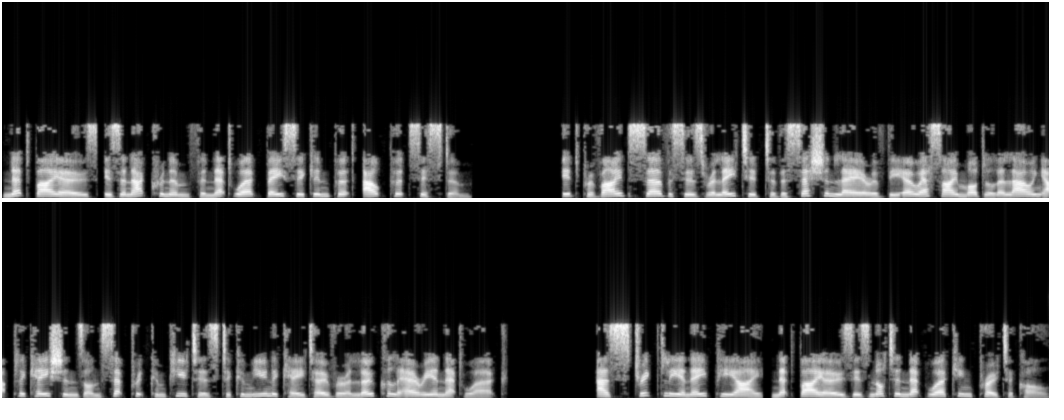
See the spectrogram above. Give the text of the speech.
NetBIOS is an acronym for Network Basic Input-Output System. It provides services related to the session layer of the OSI model allowing applications on separate computers to communicate over a local area network. As strictly an API, NetBIOS is not a networking protocol.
